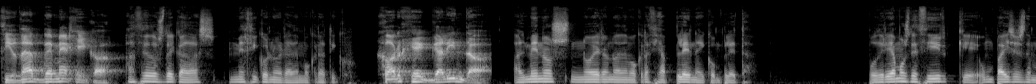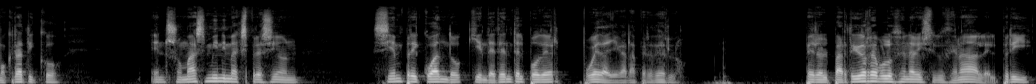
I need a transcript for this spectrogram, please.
Ciudad de México. Hace dos décadas, México no era democrático. Jorge Galindo. Al menos no era una democracia plena y completa. Podríamos decir que un país es democrático en su más mínima expresión siempre y cuando quien detente el poder pueda llegar a perderlo. Pero el Partido Revolucionario Institucional, el PRI,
